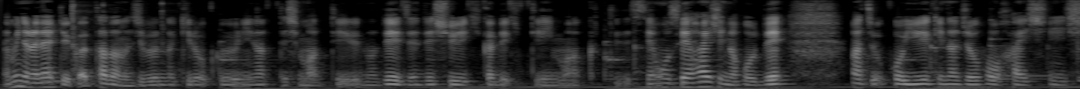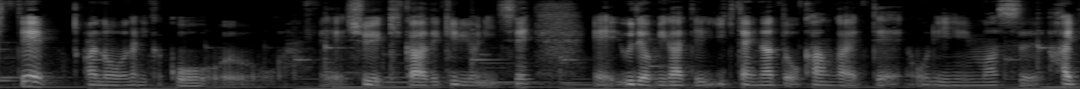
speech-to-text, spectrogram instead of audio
波に乗れないというか、ただの自分の記録になってしまっているので、全然収益化できていなくてですね、音声配信の方で、まずこう有益な情報を配信して、あの、何かこう、え収益化できるようにですね、え腕を磨いていきたいなと考えております。はい。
